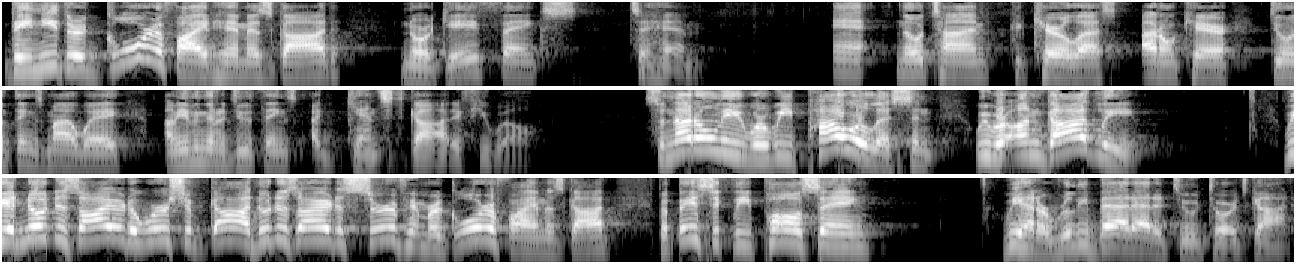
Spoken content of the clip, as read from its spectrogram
they neither glorified him as God nor gave thanks to him. Eh, no time, could care less. I don't care. Doing things my way. I'm even going to do things against God, if you will. So not only were we powerless and we were ungodly, we had no desire to worship God, no desire to serve Him or glorify Him as God, but basically, Paul's saying we had a really bad attitude towards God.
